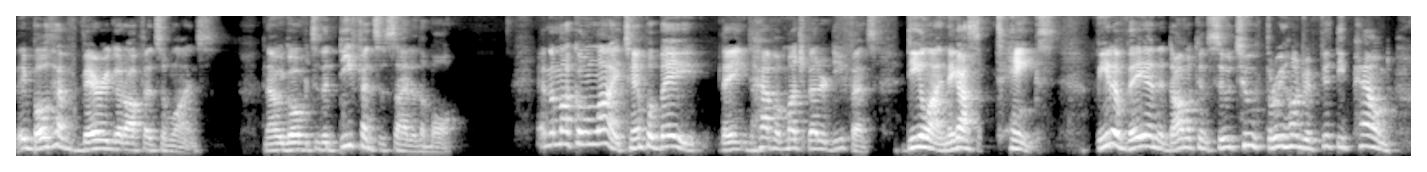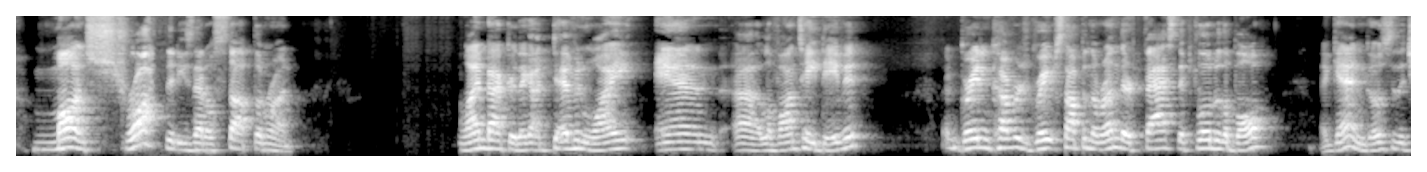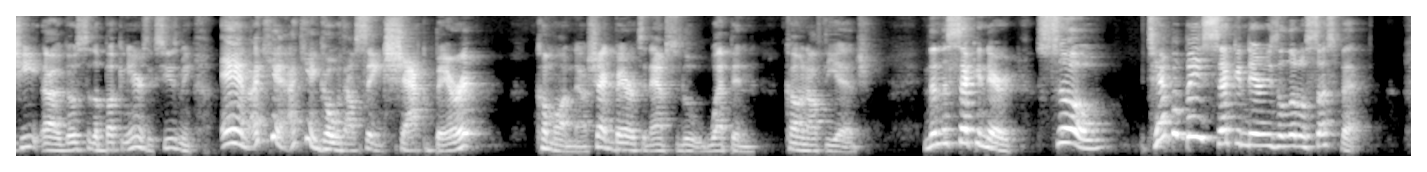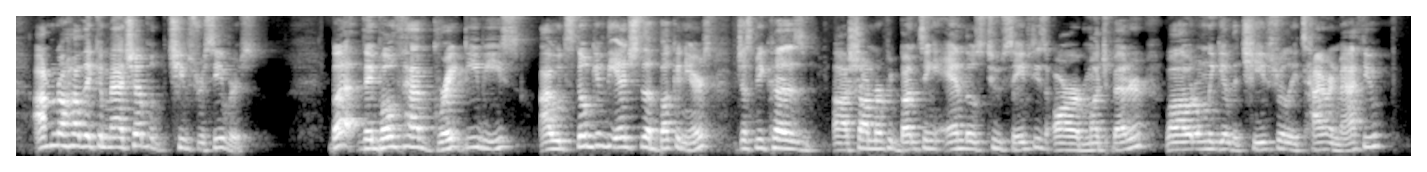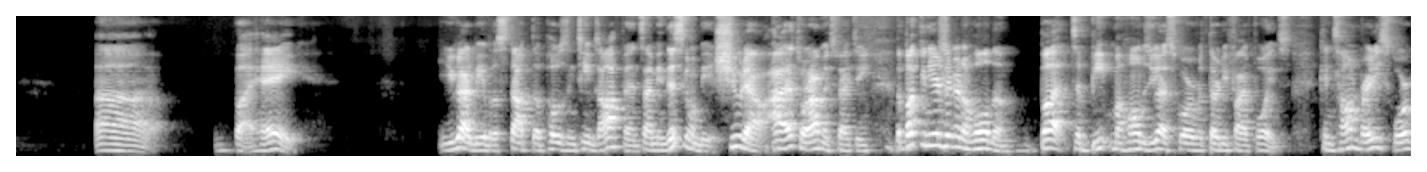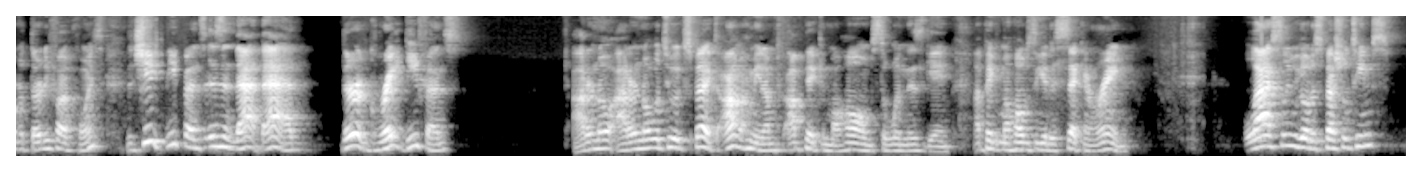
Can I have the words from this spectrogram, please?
They both have very good offensive lines. Now we go over to the defensive side of the ball. And I'm not going to lie, Tampa Bay, they have a much better defense. D line, they got some tanks. Vita Vea and Ndamukong Suh, two 350 pound monstrosities that'll stop the run. Linebacker, they got Devin White and uh, Lavonte David. Great in coverage, great stopping the run. They're fast, they flow to the ball. Again, goes to the cheat, uh, goes to the Buccaneers. Excuse me. And I can't, I can't go without saying Shaq Barrett. Come on now, Shaq Barrett's an absolute weapon coming off the edge. And then the secondary. So Tampa Bay's secondary is a little suspect. I don't know how they can match up with the Chiefs receivers. But they both have great DBs. I would still give the edge to the Buccaneers just because uh, Sean Murphy Bunting and those two safeties are much better. While I would only give the Chiefs really Tyrann Mathieu. Uh, but hey, you got to be able to stop the opposing team's offense. I mean, this is going to be a shootout. I, that's what I'm expecting. The Buccaneers are going to hold them. But to beat Mahomes, you got to score over 35 points. Can Tom Brady score over 35 points? The Chiefs defense isn't that bad. They're a great defense. I don't know. I don't know what to expect. I'm, i mean, I'm, I'm picking Mahomes to win this game. I'm picking Mahomes to get his second ring. Lastly, we go to special teams.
